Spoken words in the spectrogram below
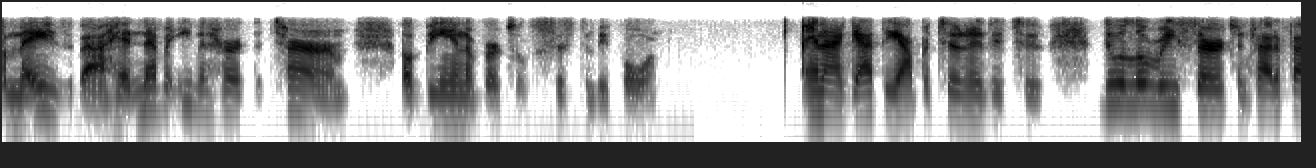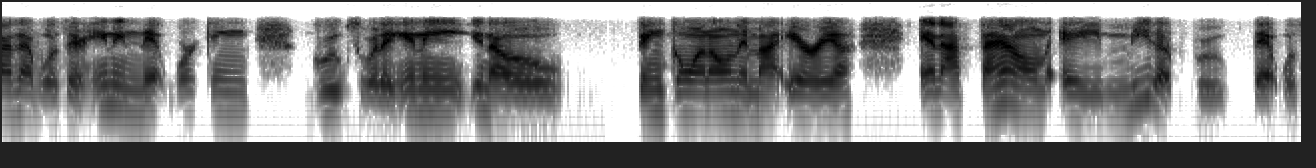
amazed about. I had never even heard the term of being a virtual assistant before and I got the opportunity to do a little research and try to find out was there any networking groups, were there any, you know, thing going on in my area, and I found a meetup group that was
